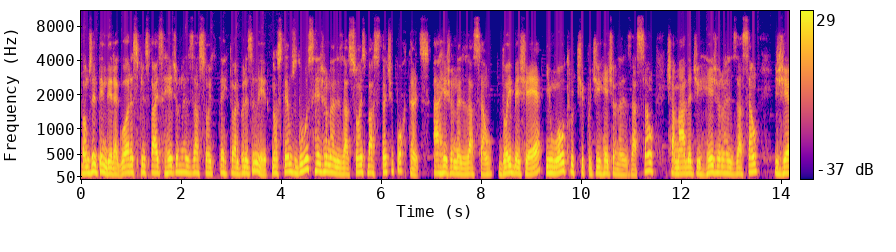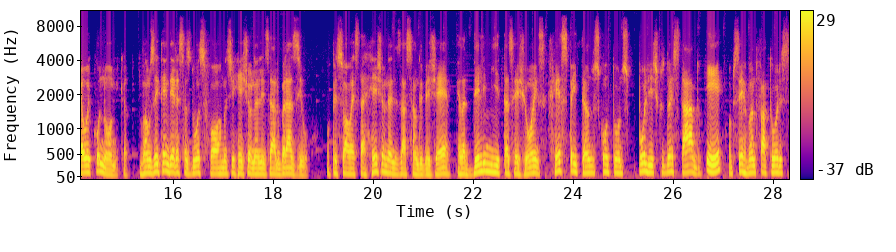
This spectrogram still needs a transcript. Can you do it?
Vamos entender agora as principais regionalizações do território brasileiro. Nós temos duas regionalizações bastante importantes: a regionalização do IBGE e um outro tipo de regionalização chamada de regionalização geoeconômica. Vamos entender essas duas formas de regionalizar o Brasil. O pessoal, esta regionalização do IBGE, ela delimita as regiões respeitando os contornos políticos do Estado e observando fatores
